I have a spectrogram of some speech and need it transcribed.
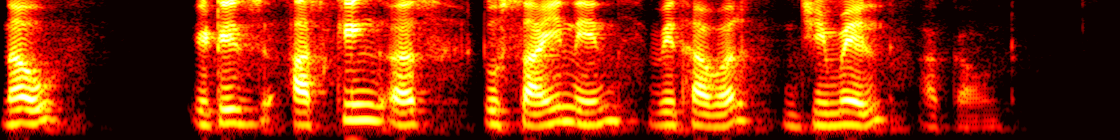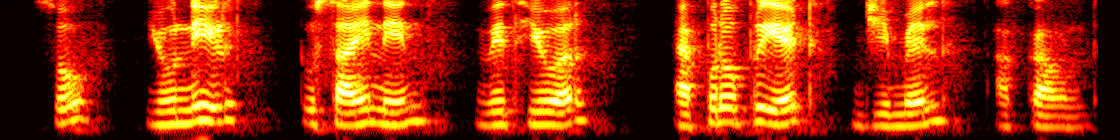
Now it is asking us to sign in with our Gmail account. So you need to sign in with your appropriate Gmail account.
